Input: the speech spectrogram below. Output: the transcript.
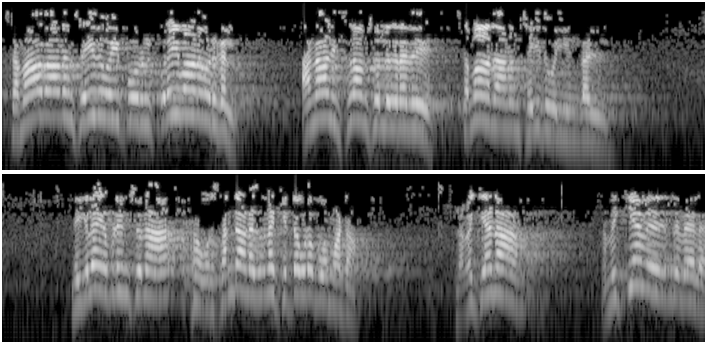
சமாதானம் செய்து வைப்பவர்கள் குறைவானவர்கள். ஆனால் இஸ்லாம் சொல்லுகிறது சமாதானம் செய்து வையுங்கள். இன்னைக்கெல்லாம் எப்படின்னு சொன்னா ஒரு சண்டை நடக்குதுன்னா கிட்ட கூட போக மாட்டான். நமக்கு ஏன்னா நமக்கு ஏன் வே- இந்த வேலை?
